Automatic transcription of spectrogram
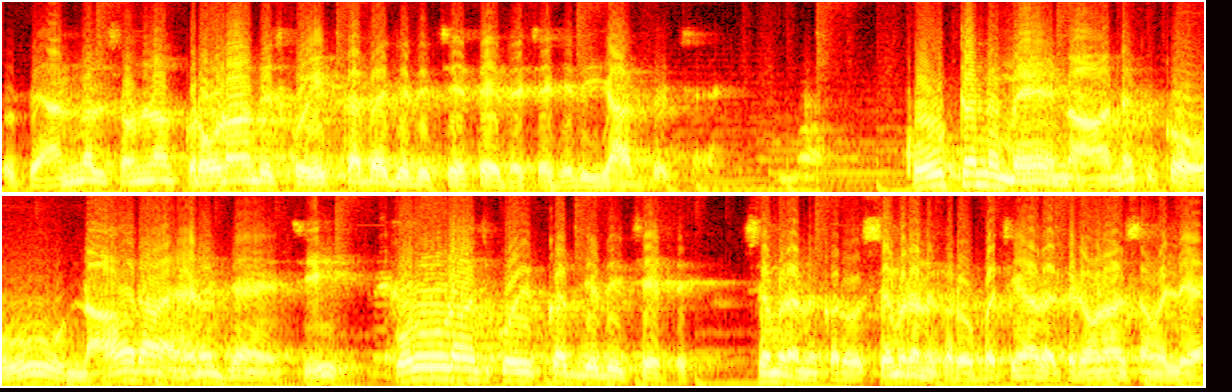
ਤਾਂ ਧਿਆਨ ਨਾਲ ਸੁਣਨਾ, ਕਰੋੜਾਂ ਦੇ ਚ ਕੋਈ ਇੱਕ ਅਦਾ ਜਿਹਦੇ ਚੇਤੇ ਦੇ ਚ ਜਿਹਦੀ ਯਾਦ ਦੇ ਚ ਹੈ। ਕੋਟਨ ਮੈਂ ਨਾਨਕ ਕੋ ਨਾਰਾਇਣ ਜੈ ਜੀ। ਕਰੋੜਾਂ ਚ ਕੋਈ ਇੱਕ ਜਿਹਦੇ ਚੇਤੇ। ਸਿਮਰਨ ਕਰੋ ਸਿਮਰਨ ਕਰੋ, ਬੱਚਿਆਂ ਦਾ ਖਿਡੌਣਾ ਸਮਝ ਲਿਆ।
